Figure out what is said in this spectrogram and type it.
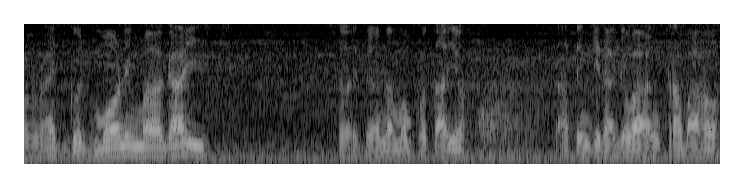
Alright, good morning mga guys. So ito na naman po tayo sa ating ginagawa ang trabaho.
